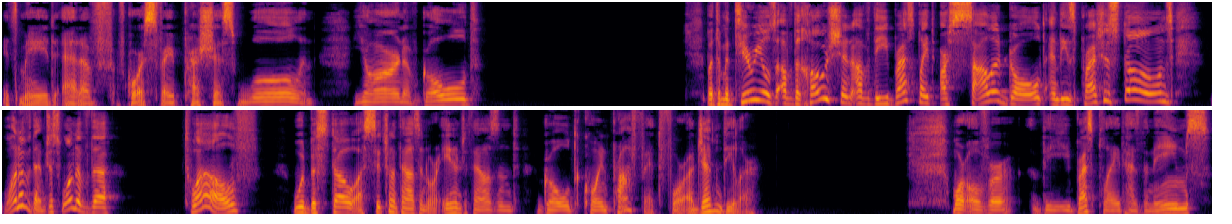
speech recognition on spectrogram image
it's made out of, of course, very precious wool and yarn of gold. But the materials of the choshen of the breastplate are solid gold and these precious stones, one of them, just one of the 12, would bestow a 600,000 or 800,000 gold coin profit for a gem dealer. Moreover, the breastplate has the names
